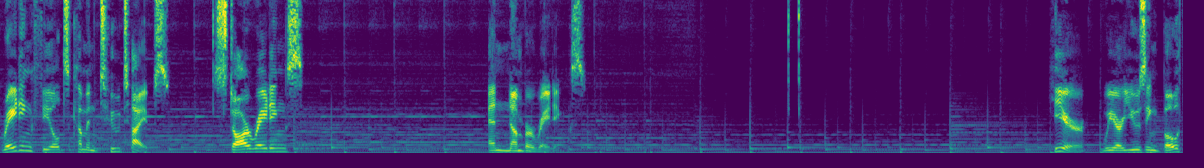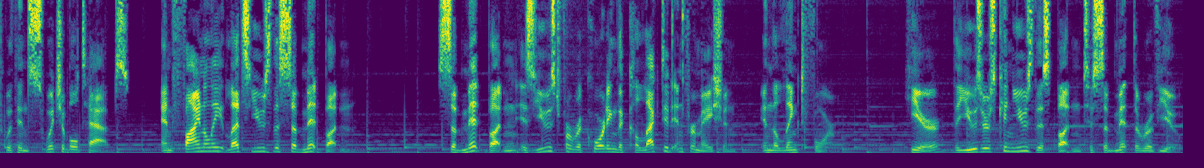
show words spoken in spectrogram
Rating fields come in two types, star ratings and number ratings. Here, we are using both within switchable tabs. And finally, let's use the Submit button. Submit button is used for recording the collected information in the linked form. Here, the users can use this button to submit the review.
